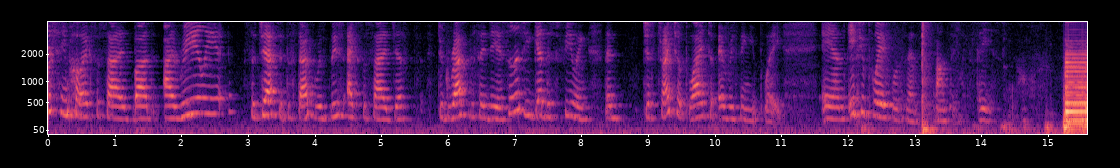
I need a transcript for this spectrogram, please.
very simple exercise, but I really suggest you to start with this exercise just to grasp this idea. As soon as you get this feeling, then just try to apply it to everything you play. And if you play, for example, something like this, you know.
